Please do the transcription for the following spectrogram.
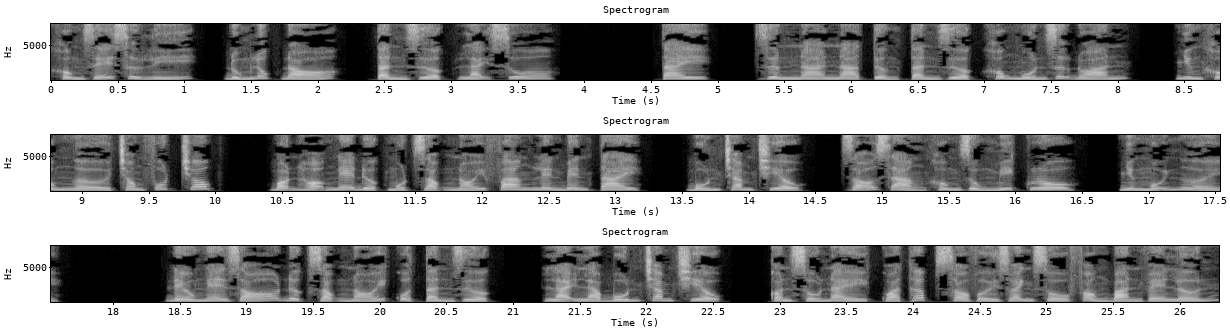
không dễ xử lý, đúng lúc đó, Tần Dược lại xua tay, Dương Na na tưởng Tần Dược không muốn dự đoán, nhưng không ngờ trong phút chốc, bọn họ nghe được một giọng nói vang lên bên tai, 400 triệu, rõ ràng không dùng micro, nhưng mỗi người đều nghe rõ được giọng nói của Tần Dược, lại là 400 triệu, con số này quá thấp so với doanh số phòng bán vé lớn,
